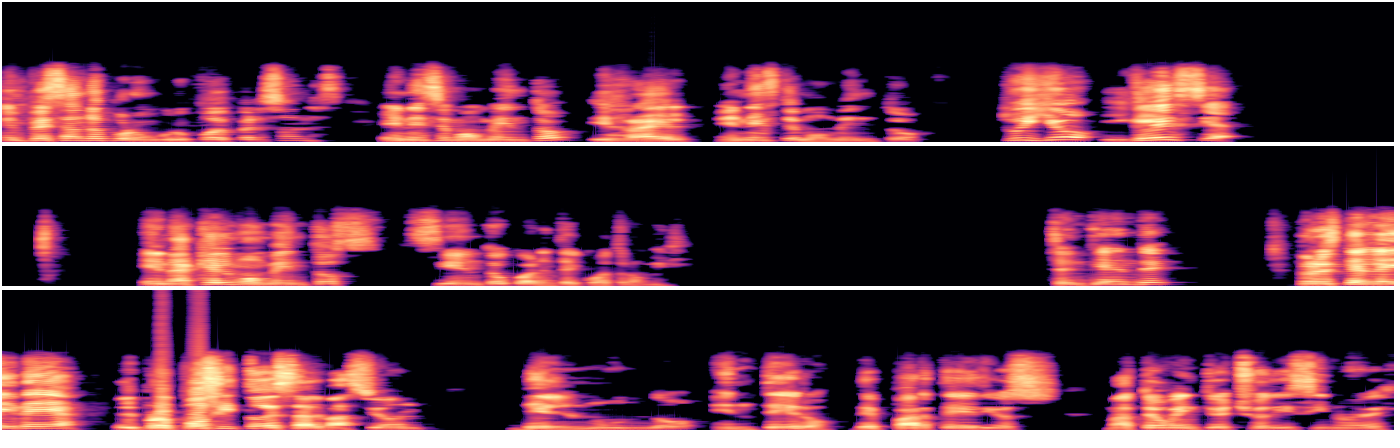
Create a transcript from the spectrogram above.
Empezando por un grupo de personas. En ese momento, Israel. En este momento, tú y yo, iglesia en aquel momento 144 mil. ¿Se entiende? Pero esta es la idea, el propósito de salvación del mundo entero de parte de Dios. Mateo 28, 19.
